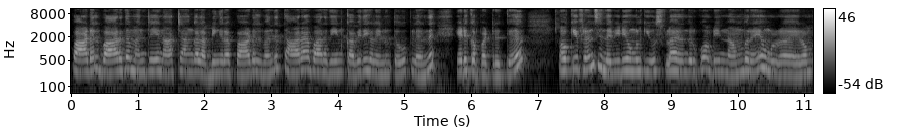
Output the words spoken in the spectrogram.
பாடல் பாரத மன்றைய நாற்றாங்கல் அப்படிங்கிற பாடல் வந்து தாரா பாரதியின் கவிதைகள் என்னும் தொகுப்பிலேருந்து எடுக்கப்பட்டிருக்கு. ஓகே ஃப்ரெண்ட்ஸ் இந்த வீடியோ உங்களுக்கு யூஸ்ஃபுல்லாக இருந்திருக்கும் அப்படின்னு நம்புகிறேன் உங்களோட ரொம்ப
